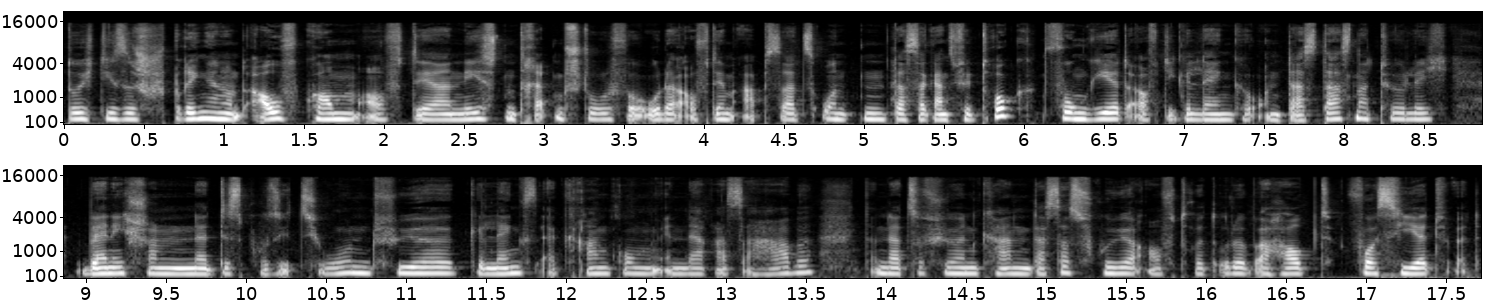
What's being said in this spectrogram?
durch dieses Springen und Aufkommen auf der nächsten Treppenstufe oder auf dem Absatz unten, dass da ganz viel Druck fungiert auf die Gelenke und dass das natürlich, wenn ich schon eine Disposition für Gelenkserkrankungen in der Rasse habe, dann dazu führen kann, dass das früher auftritt oder überhaupt forciert wird.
